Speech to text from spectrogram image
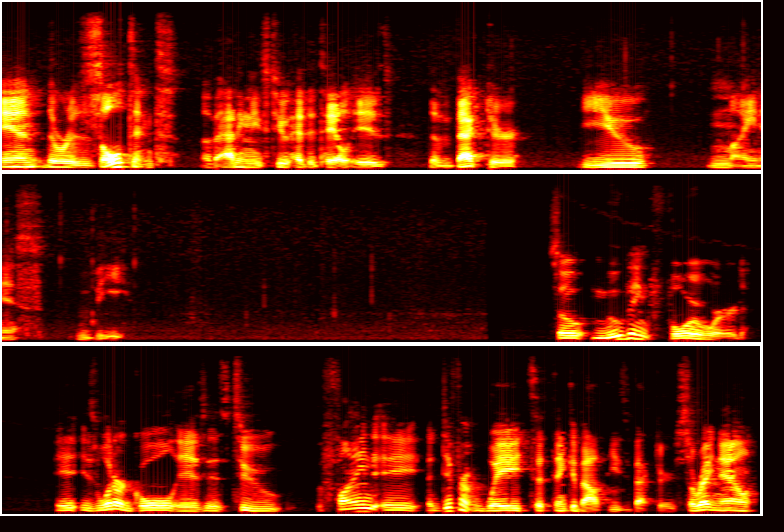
and the resultant of adding these two head to tail is the vector u minus v. So moving forward is what our goal is, is to find a, a different way to think about these vectors. So right now,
